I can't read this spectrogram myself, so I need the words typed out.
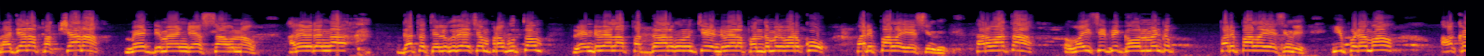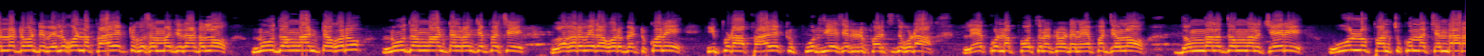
ప్రజల పక్షాన మేము డిమాండ్ చేస్తూ ఉన్నాం. అదేవిధంగా గత తెలుగుదేశం ప్రభుత్వం రెండు వేల పద్నాలుగు నుంచి రెండు వేల పంతొమ్మిది వరకు పరిపాలన చేసింది. తర్వాత వైసీపీ గవర్నమెంట్ పరిపాలన చేసింది. ఇప్పుడేమో అక్కడ ఉన్నటువంటి వెలుగొండ ప్రాజెక్టుకు సంబంధించిన దాంట్లో నువ్వు దొంగ అంటే ఒకరు నువ్వు దొంగ అంటే ఒకరు అని చెప్పేసి ఒకరి మీద ఒకరు పెట్టుకొని ఇప్పుడు ఆ ప్రాజెక్టు పూర్తి చేసేటువంటి పరిస్థితి కూడా లేకుండా పోతున్నటువంటి నేపథ్యంలో దొంగలు దొంగలు చేరి ఊళ్ళు పంచుకున్న చందాన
